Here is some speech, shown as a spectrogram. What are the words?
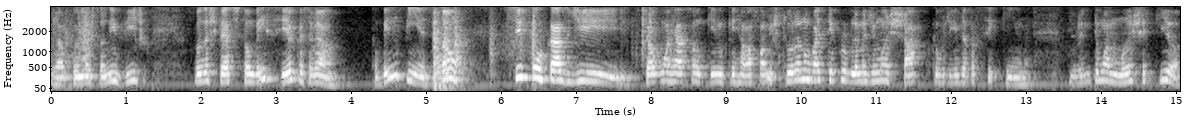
já fui mostrando em vídeo. Todas as peças estão bem secas, tá vendo? Estão bem limpinhas. Então, se for caso de, de alguma reação química em relação à mistura, não vai ter problema de manchar, porque o videogame já está sequinho, né? O videogame tem uma mancha aqui, ó.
